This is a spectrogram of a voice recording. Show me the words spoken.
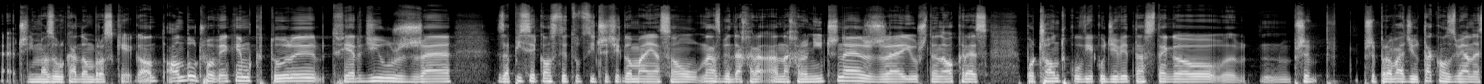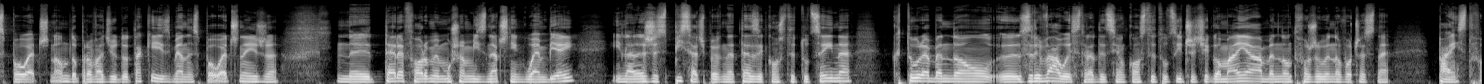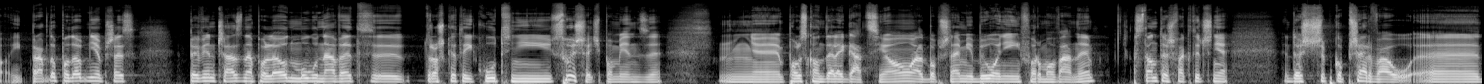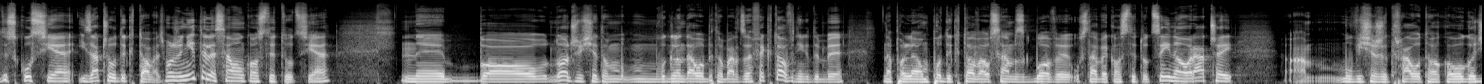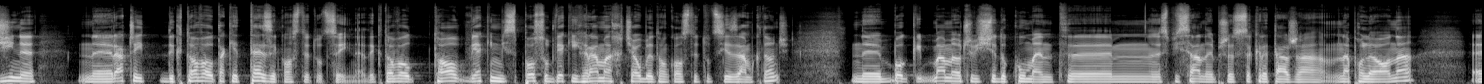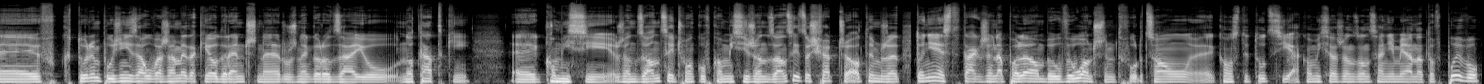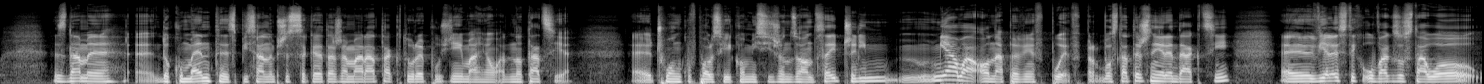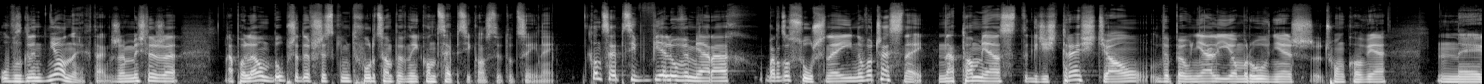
e, czyli Mazurka Dąbrowskiego. On był człowiekiem, który twierdził, że zapisy Konstytucji 3 maja są nazbyt anachroniczne, że już ten okres początku wieku XIX przy, przyprowadził taką zmianę społeczną, doprowadził do takiej zmiany społecznej, że te reformy muszą iść znacznie głębiej i należy spisać pewne tezy konstytucyjne, które będą zrywały z tradycją Konstytucji 3 maja, a będą tworzyły nowoczesne państwo. I prawdopodobnie przez pewien czas Napoleon mógł nawet y, troszkę tej kłótni słyszeć pomiędzy mm, polską delegacją, albo przynajmniej było nieinformowany. Stąd też faktycznie dość szybko przerwał e, dyskusję i zaczął dyktować. Może nie tyle samą konstytucję, bo no oczywiście to wyglądałoby to bardzo efektownie, gdyby Napoleon podyktował sam z głowy ustawę konstytucyjną. Raczej mówi się, że trwało to około godziny raczej dyktował takie tezy konstytucyjne, dyktował to, w jaki sposób, w jakich ramach chciałby tą konstytucję zamknąć, bo mamy oczywiście dokument spisany przez sekretarza Napoleona, w którym później zauważamy takie odręczne różnego rodzaju notatki e, komisji rządzącej, członków komisji rządzącej, co świadczy o tym, że to nie jest tak, że Napoleon był wyłącznym twórcą e, konstytucji, a komisja rządząca nie miała na to wpływu. Znamy dokumenty spisane przez sekretarza Marata, które później mają adnotację E, członków polskiej komisji rządzącej, czyli miała ona pewien wpływ. W ostatecznej redakcji e, wiele z tych uwag zostało uwzględnionych, także myślę, że Napoleon był przede wszystkim twórcą pewnej koncepcji konstytucyjnej. Koncepcji w wielu wymiarach bardzo słusznej i nowoczesnej. Natomiast gdzieś treścią wypełniali ją również członkowie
